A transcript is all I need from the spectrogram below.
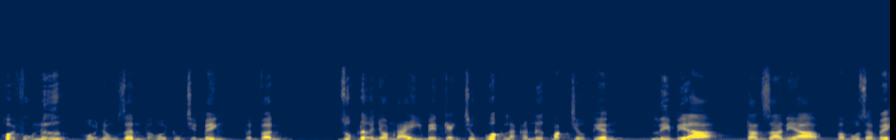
hội phụ nữ, hội nông dân và hội cựu chiến binh, vân vân. Giúp đỡ nhóm này bên cạnh Trung Quốc là các nước Bắc Triều Tiên, Libya, Tanzania và Mozambique.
